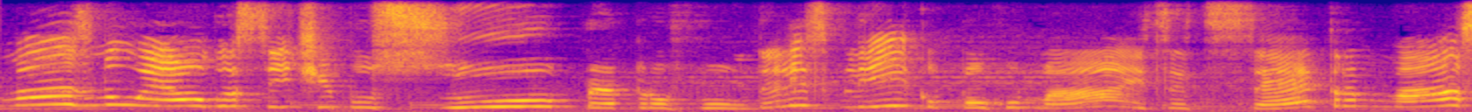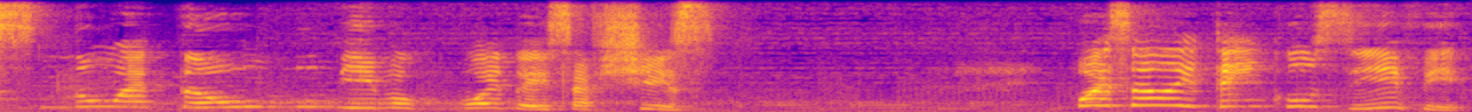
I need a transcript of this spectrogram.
mas não é algo assim, tipo, super profundo. Ele explica um pouco mais, etc. Mas não é tão no nível que foi da SFX. Pois ela tem, inclusive,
